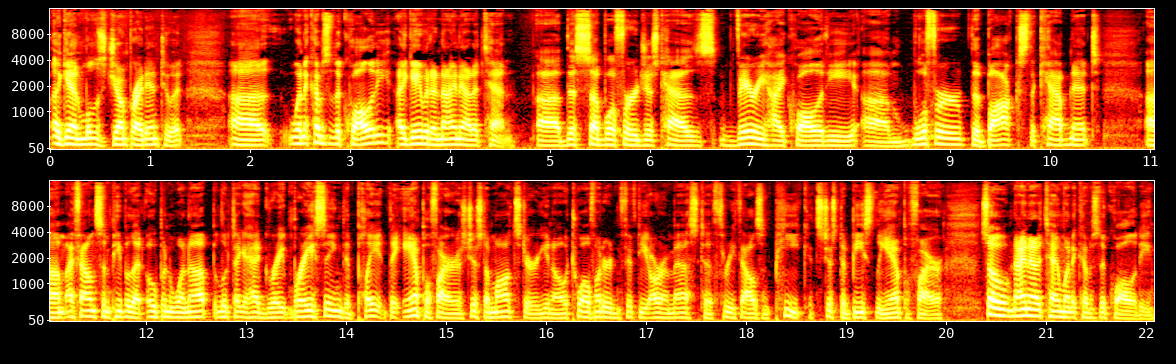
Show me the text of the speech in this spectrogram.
again, we'll just jump right into it. Uh, when it comes to the quality, I gave it a 9 out of 10. Uh, this subwoofer just has very high quality um, woofer, the box, the cabinet. Um, I found some people that opened one up. It looked like it had great bracing. The plate, the amplifier is just a monster. You know, 1250 RMS to 3000 peak. It's just a beastly amplifier. So 9 out of 10 when it comes to quality.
